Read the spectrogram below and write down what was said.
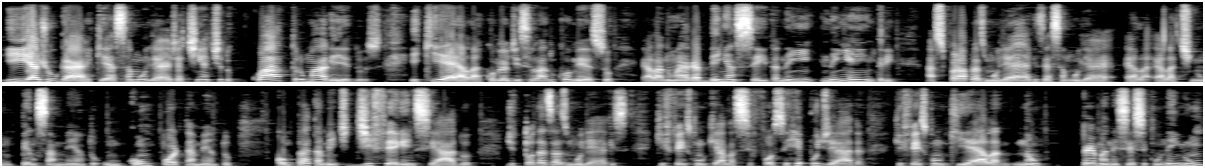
E a julgar que essa mulher já tinha tido quatro maridos e que ela, como eu disse lá no começo, ela não era bem aceita nem, nem entre as próprias mulheres, essa mulher ela, ela tinha um pensamento, um comportamento completamente diferenciado de todas as mulheres, que fez com que ela se fosse repudiada, que fez com que ela não permanecesse com nenhum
